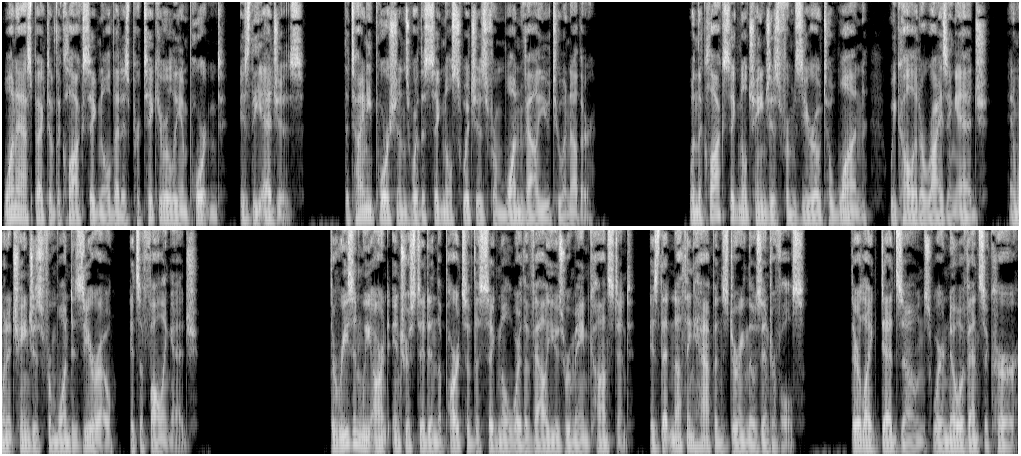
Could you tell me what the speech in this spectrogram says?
one aspect of the clock signal that is particularly important is the edges, the tiny portions where the signal switches from one value to another. When the clock signal changes from 0 to 1, we call it a rising edge, and when it changes from 1 to 0, it's a falling edge. The reason we aren't interested in the parts of the signal where the values remain constant is that nothing happens during those intervals. They're like dead zones where no events occur,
